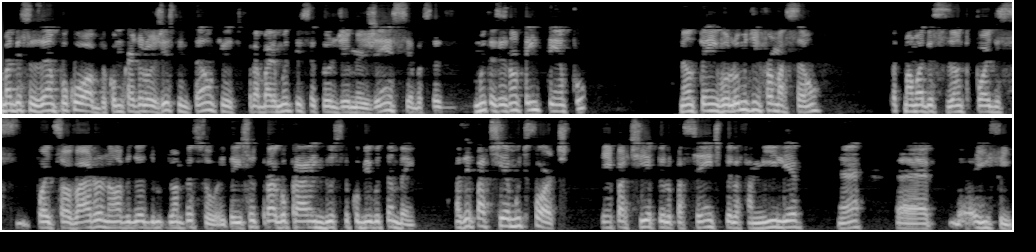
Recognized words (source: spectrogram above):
uma decisão é um pouco óbvia. Como cardiologista, então, que trabalha muito em setor de emergência, você muitas vezes não tem tempo, não tem volume de informação para tomar uma decisão que pode, pode salvar ou não a vida de uma pessoa. Então, isso eu trago para a indústria comigo também. Mas a empatia é muito forte. Tem empatia pelo paciente, pela família, né? É, enfim.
